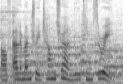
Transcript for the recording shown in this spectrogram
of elementary Changquan Routine 3.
